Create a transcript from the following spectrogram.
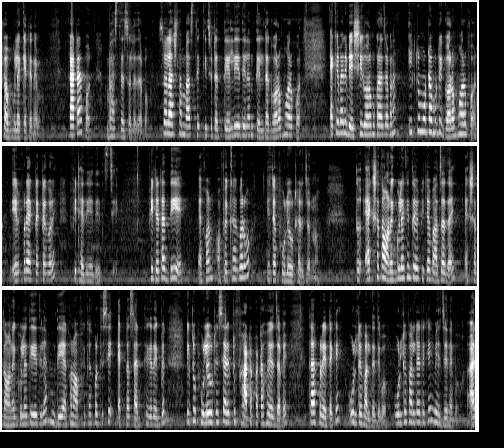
সবগুলো কেটে নেব। কাটার পর ভাজতে চলে যাব। চলে আসলাম ভাজতে, কিছুটা তেল দিয়ে দিলাম। তেলটা গরম হওয়ার পর একেবারে বেশি গরম করা যাবে না, একটু মোটামুটি গরম হওয়ার পর এরপরে একটা একটা করে পিঠা দিয়ে দিচ্ছি। পিঠাটা দিয়ে এখন অপেক্ষা করব এটা ফুলে ওঠার জন্য। তো একসাথে অনেকগুলো কিন্তু এই পিঠা ভাজা যায়। একসাথে অনেকগুলো দিয়ে দিলাম। দিয়ে এখন অপেক্ষা করতেছি একটা সাইড থেকে দেখবেন একটু ফুলে উঠেছে আর একটু ফাটা ফাটা হয়ে যাবে। তারপরে এটাকে উল্টে পাল্টে দেবো। উল্টে পাল্টে এটাকে ভেজে নেব। আর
